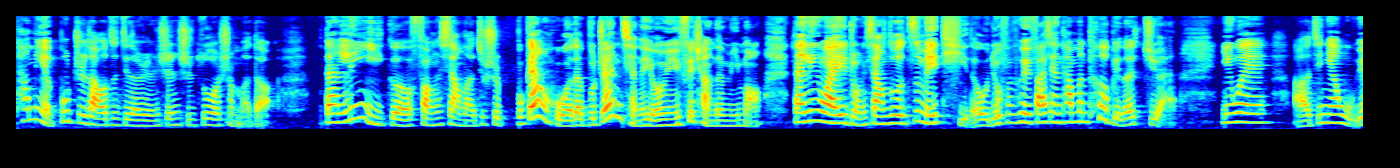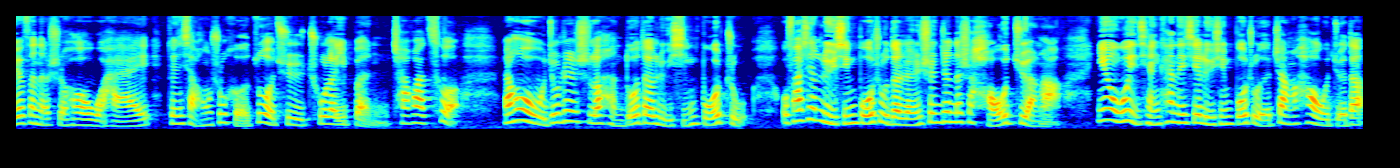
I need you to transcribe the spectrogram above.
他们也不知道自己的人生是做什么的。但另一个方向呢，就是不干活的、不赚钱的游民非常的迷茫。但另外一种像做自媒体的，我就会发现他们特别的卷，因为啊，今年五月份的时候，我还跟小红书合作去出了一本插画册。然后我就认识了很多的旅行博主，我发现旅行博主的人生真的是好卷啊！因为我以前看那些旅行博主的账号，我觉得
